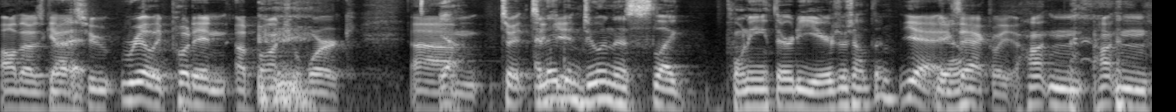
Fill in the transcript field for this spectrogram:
all those guys Right. who really put in a bunch of work. Um, to, to and they've get- been doing this like 20, 30 years or something. yeah, you know? exactly. Hunting, hunting,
